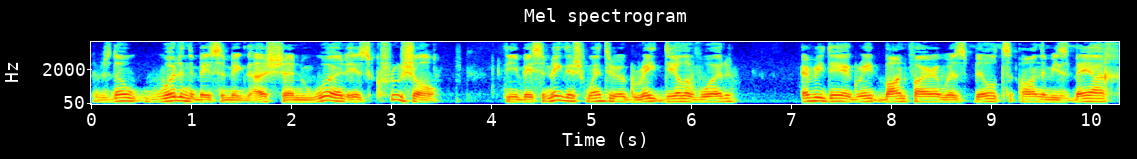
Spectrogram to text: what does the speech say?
There was no wood in the Beis Hamikdash, and wood is crucial. The Beis Hamikdash went through a great deal of wood. Every day, a great bonfire was built on the Mizbeach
